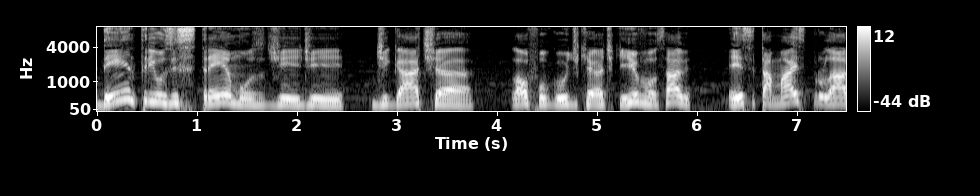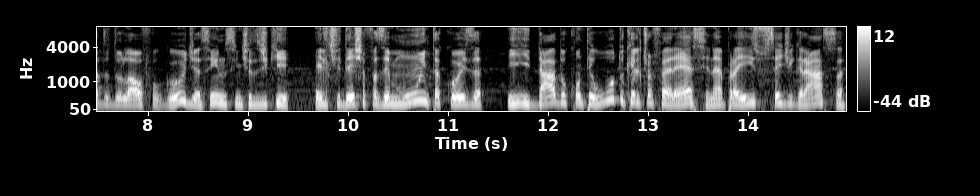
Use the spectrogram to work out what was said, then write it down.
dentre os extremos de, de, de gacha Lawful Good, Chaotic Evil, sabe, esse tá mais pro lado do Lawful Good, assim, no sentido de que ele te deixa fazer muita coisa e dado o conteúdo que ele te oferece, né, Pra isso ser de graça,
